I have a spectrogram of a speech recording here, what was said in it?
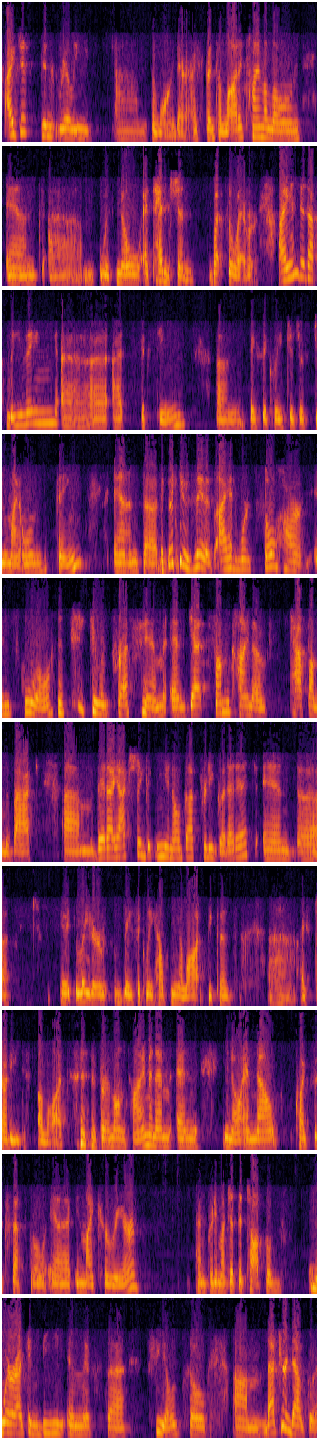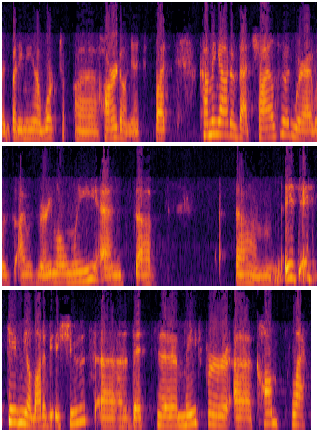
I just didn't really um, belong there. I spent a lot of time alone and um, with no attention whatsoever. I ended up leaving uh, at 16, um, basically to just do my own thing. And uh, the good news is, I had worked so hard in school to impress him and get some kind of tap on the back um, that I actually, you know, got pretty good at it. And uh, it later basically helped me a lot because uh, I studied a lot for a long time, and I'm and you know I'm now quite successful uh, in my career. I'm pretty much at the top of where I can be in this uh, field. So um, that turned out good. But I mean, I worked uh, hard on it. But coming out of that childhood where I was I was very lonely and uh, um, it, it, gave me a lot of issues uh, that uh, made for a complex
